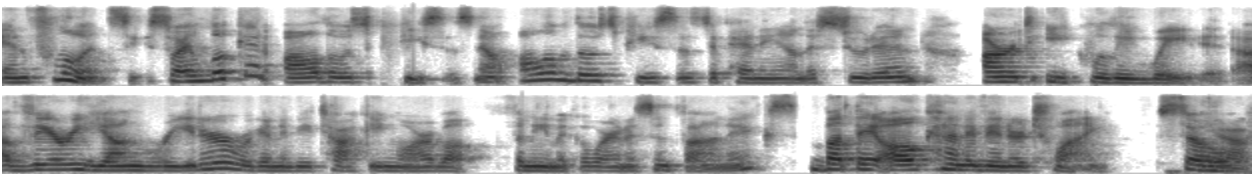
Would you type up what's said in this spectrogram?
and fluency. So I look at all those pieces. Now, all of those pieces, depending on the student, aren't equally weighted. A very young reader, we're going to be talking more about phonemic awareness and phonics, but they all kind of intertwine. So yeah.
